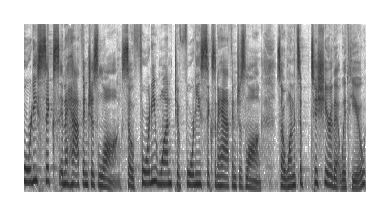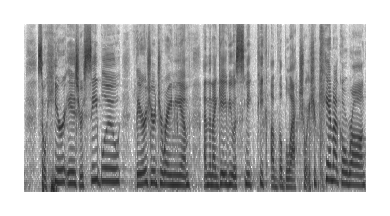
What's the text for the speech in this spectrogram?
46 and a half inches long. So 41 to 46 and a half inches long. So I wanted to, to share that with you. So here is your sea blue, there's your geranium, and then I gave you a sneak peek of the black choice. You cannot go wrong.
